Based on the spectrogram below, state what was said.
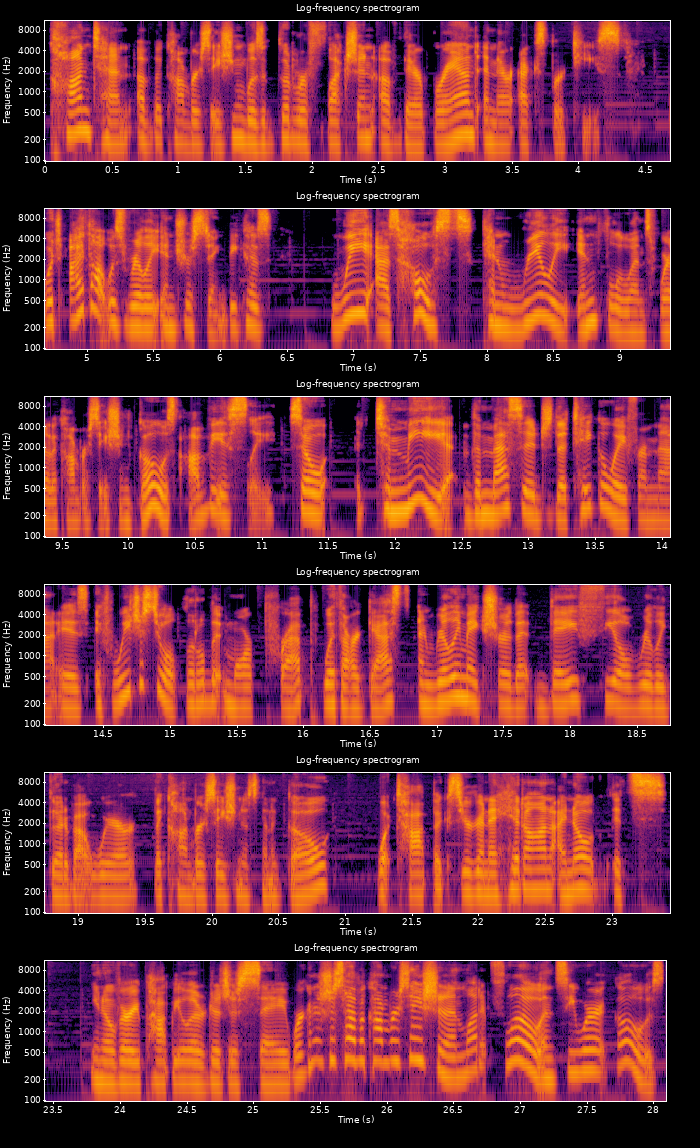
content of the conversation was a good reflection of their brand and their expertise, which I thought was really interesting because we as hosts can really influence where the conversation goes, obviously. So, to me, the message, the takeaway from that is if we just do a little bit more prep with our guests and really make sure that they feel really good about where the conversation is going to go, what topics you're going to hit on. I know it's, you know, very popular to just say, we're going to just have a conversation and let it flow and see where it goes.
